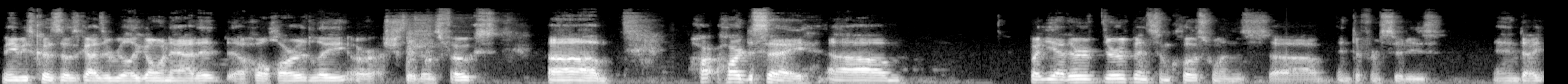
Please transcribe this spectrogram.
maybe it's because those guys are really going at it uh, wholeheartedly, or I should say those folks. Um, hard, hard to say, um, but yeah, there there have been some close ones uh, in different cities, and I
